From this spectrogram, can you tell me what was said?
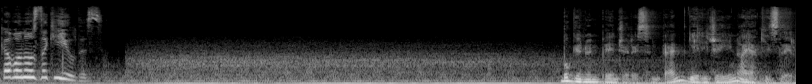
Kavanozdaki Yıldız Bugünün penceresinden geleceğin ayak izleri.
